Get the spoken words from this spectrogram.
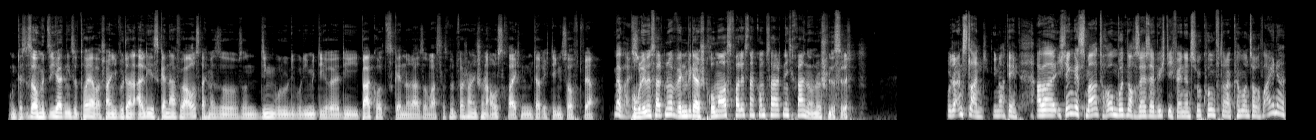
Und das ist auch mit Sicherheit nicht so teuer. Wahrscheinlich würde dann Aldi-Scanner für ausreichen. Also so ein Ding, wo, du, wo die mit ihre die Barcodes scannen oder sowas. Das wird wahrscheinlich schon ausreichen mit der richtigen Software. Wer weiß. Problem ist halt nur, wenn wieder Stromausfall ist, dann kommst du halt nicht rein ohne Schlüssel. Oder ins Land, je nachdem. Aber ich denke, Smart Home wird noch sehr, sehr wichtig werden in Zukunft. Und da können wir uns auch auf eine,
